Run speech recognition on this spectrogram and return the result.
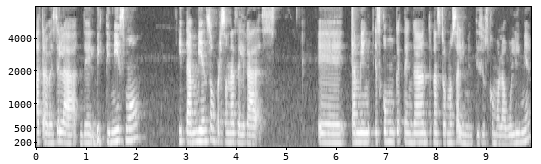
a través de la, del victimismo y también son personas delgadas. Eh, también es común que tengan trastornos alimenticios como la bulimia.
